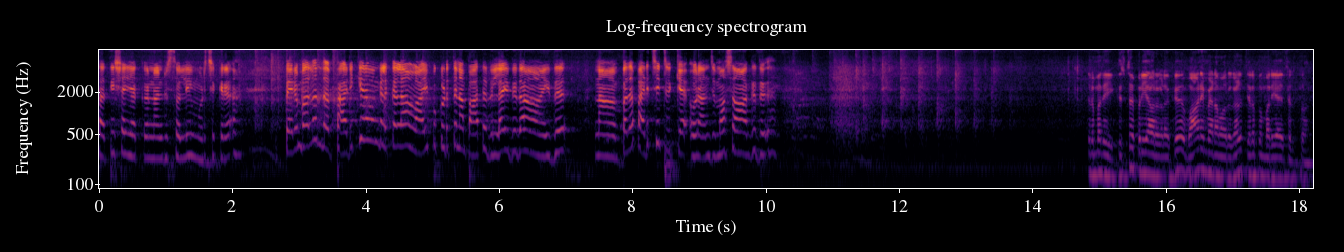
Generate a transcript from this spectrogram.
சதீஷ் ஐயாக்கு நன்றி சொல்லி முடிச்சுக்கிறேன். பெரும்பாலும் இந்த படிக்கிறவங்களுக்கெல்லாம் வாய்ப்பு கொடுத்து நான் பார்த்ததில்ல. இதுதான் இது. நான் இப்போ தான் படிச்சிட்ருக்கேன் ஒரு அஞ்சு மாதம் ஆகுது. திருமதி கிருஷ்ணபிரியா அவர்களுக்கு வாணி மேடம் அவர்கள் சிறப்பு மரியாதை செலுத்துவாங்க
